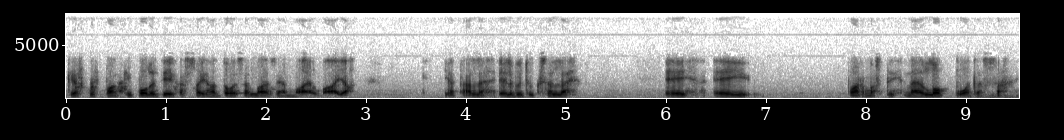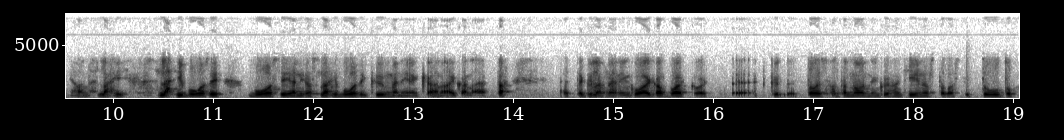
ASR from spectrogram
keskuspankkipolitiikassa ihan toisenlaiseen maailmaan ja, ja tälle elvytykselle ei, ei varmasti näin loppua tässä ihan lähi, lähivuosi, vuosien, jos lähivuosikymmenienkään aikana, että, että kyllä me niin kuin aika vaikka, että toisaalta me on niin kuin ihan kiinnostavasti tultu,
